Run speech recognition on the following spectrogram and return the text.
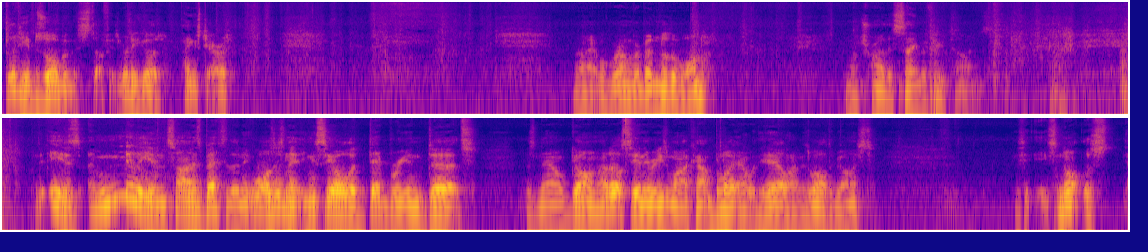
bloody absorbent this stuff, it's really good. Thanks Jared. Right, we'll go and grab another one. And we'll try the same a few times. It is a million times better than it was, isn't it? You can see all the debris and dirt has now gone. I don't see any reason why I can't blow it out with the airline as well, to be honest. It's not the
